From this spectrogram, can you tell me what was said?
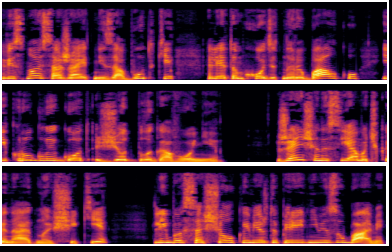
весной сажает незабудки, летом ходит на рыбалку и круглый год жжет благовоние. Женщины с ямочкой на одной щеке, либо со щелкой между передними зубами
